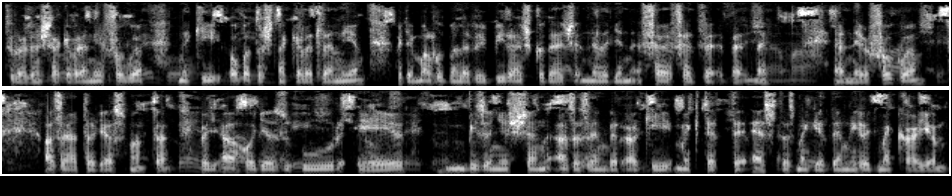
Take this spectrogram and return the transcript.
tulajdonságával ennél fogva, neki óvatosnak kellett lennie, hogy a Malchutban levő bíráskodás ne legyen felfedve benne. Ennél fogva azáltal, hogy azt mondta, hogy ahogy az Úr él, bizonyosan az az ember, aki megtette ezt, az megérdemli, hogy meghalljon.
